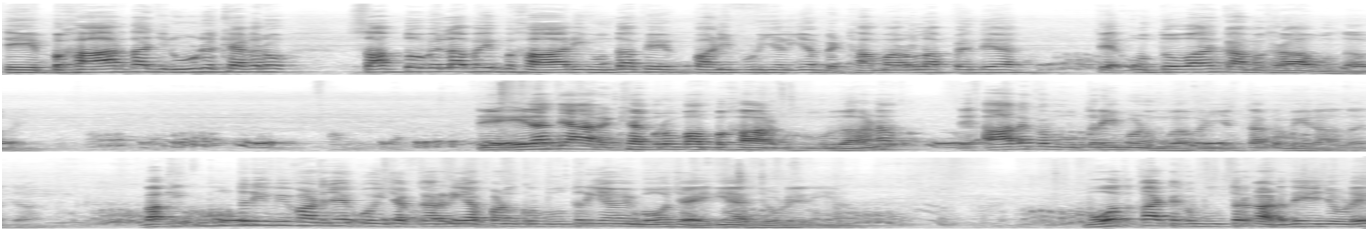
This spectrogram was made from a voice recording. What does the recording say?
ਤੇ ਬੁਖਾਰ ਦਾ ਜ਼ਰੂਰ ਰੱਖਿਆ ਕਰੋ। ਸਭ ਤੋਂ ਪਹਿਲਾਂ ਬਾਈ ਬੁਖਾਰ ਹੀ ਹੁੰਦਾ, ਫਿਰ ਪਾਣੀ ਪੂਣੀ ਵਾਲੀਆਂ ਬਿੱਠਾ ਮਾਰਨ ਲੱਗ ਪੈਂਦੇ ਆ, ਤੇ ਉਸ ਤੋਂ ਬਾਅਦ ਕੰਮ ਖਰਾਬ ਹੁੰਦਾ ਬਾਈ। ਤੇ ਇਹਦਾ ਧਿਆਨ ਰੱਖਿਆ ਕਰੋ ਬਾ ਬੁਖਾਰ ਬਖੂਰ ਦਾ, ਹਨਾ? ਤੇ ਆਹ ਤਾਂ ਕਬੂਤਰ ਹੀ ਬਣੂਗਾ ਬਾਈ ਇਸ ਤੱਕ ਮੇਰਾ ਅੰਦਾਜ਼ਾ ਬਾਕੀ ਕਬੂਤਰੀ ਵੀ ਬਣ ਜਾਏ, ਕੋਈ ਚੱਕਰ ਨਹੀਂ, ਆਪਾਂ ਨੂੰ ਕਬੂਤਰੀਆਂ ਵੀ ਬਹੁਤ ਚਾਹੀਦੀਆਂ ਇਸ ਜੋੜੇ ਦੀਆਂ। ਬਹੁਤ ਘੱਟ ਕਬੂਤਰ ਕੱਢਦੇ ਇਹ ਜੋੜੇ।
